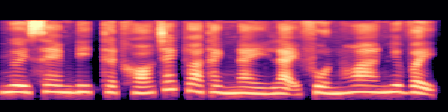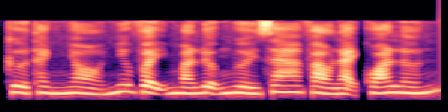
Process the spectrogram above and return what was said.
Người xem đi thật khó trách tòa thành này lại phồn hoa như vậy, cửa thành nhỏ như vậy mà lượng người ra vào lại quá lớn.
